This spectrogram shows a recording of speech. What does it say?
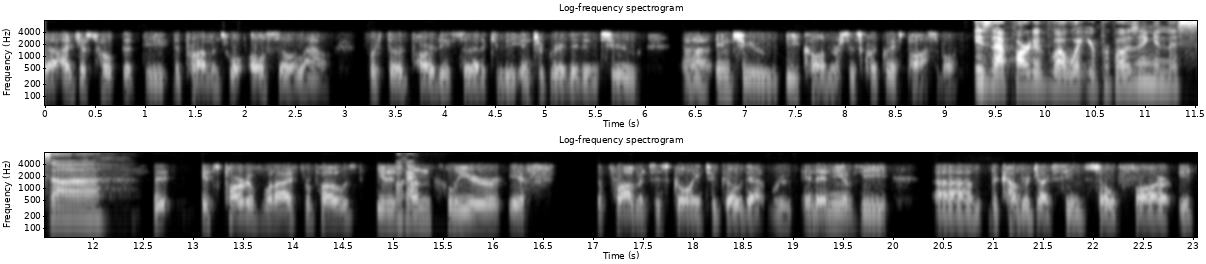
uh, I just hope that the the province will also allow for third parties so that it can be integrated into uh, into e-commerce as quickly as possible. Is that part of uh, what you're proposing in this? Uh... It, it's part of what I've proposed. It is okay. unclear if the province is going to go that route. In any of the um, the coverage I've seen so far, it's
